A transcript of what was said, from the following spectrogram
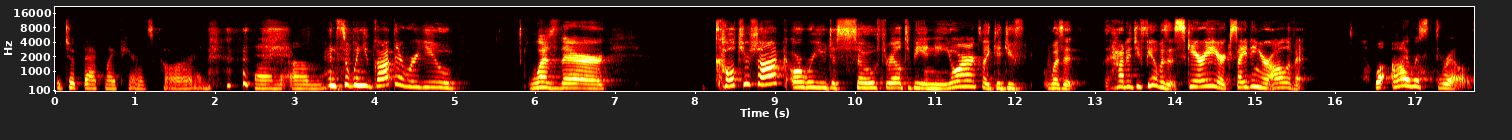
we took back my parents' car, and and um. And so when you got there, were you? Was there culture shock or were you just so thrilled to be in New York? Like, did you, was it, how did you feel? Was it scary or exciting or all of it? Well, I was thrilled.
